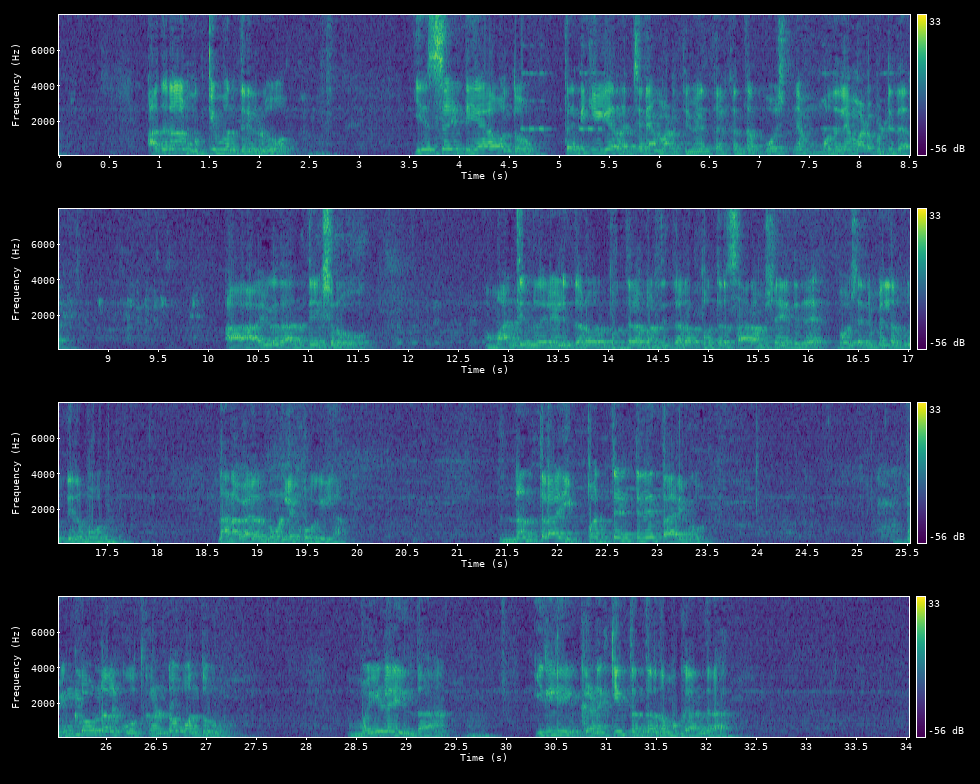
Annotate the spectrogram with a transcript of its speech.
ಅದರಲ್ಲಿ ಮುಖ್ಯಮಂತ್ರಿಗಳು ಎಸ್ ಐ ಟಿಯ ಒಂದು ತನಿಖೆಗೆ ರಚನೆ ಮಾಡ್ತೀವಿ ಅಂತಕ್ಕಂಥ ಘೋಷಣೆ ಮೊದಲೇ ಮಾಡಿಬಿಟ್ಟಿದ್ದಾರೆ. ಆ ಆಯೋಗದ ಅಧ್ಯಕ್ಷರು ಮಾಧ್ಯಮದಲ್ಲಿ ಹೇಳಿದ್ದಾರೋ ಅವ್ರ ಪತ್ರ ಬರೆದಿದ್ದಾರೋ ಪತ್ರ ಸಾರಾಂಶ ಏನಿದೆ, ಬಹುಶಃ ನಿಮ್ಮೆಲ್ಲರ ಮುಂದೆ ಇರಬಹುದು. ನಾನು ಅವೆಲ್ಲ ನೋಡ್ಲಿಕ್ಕೆ ಹೋಗಿಲ್ಲ. ನಂತರ ಇಪ್ಪತ್ತೆಂಟನೇ ತಾರೀಕು, ಬೆಂಗಳೂರಿನಲ್ಲಿ ಕೂತ್ಕೊಂಡು ಒಂದು ಮಹಿಳೆಯಿಂದ ಇಲ್ಲಿ ಗಣಕಿ ತಂತ್ರದ ಮುಖಾಂತರ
